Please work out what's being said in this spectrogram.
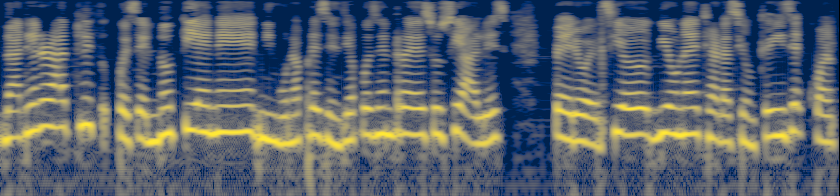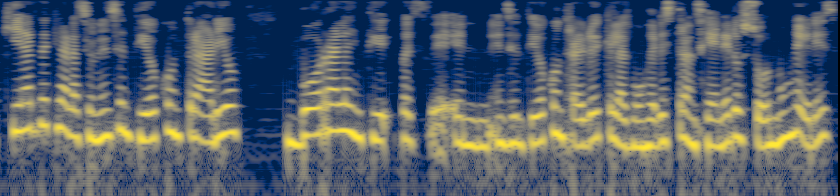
Daniel Radcliffe, pues él no tiene ninguna presencia pues en redes sociales, pero él sí dio una declaración que dice cualquier declaración en sentido contrario borra la pues en, en sentido contrario de que las mujeres transgénero son mujeres,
